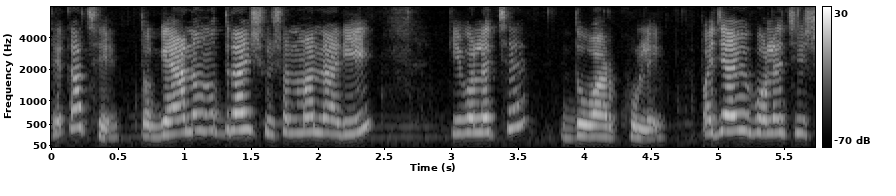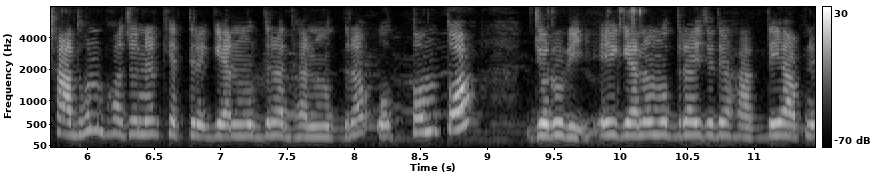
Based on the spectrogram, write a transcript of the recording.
ঠিক আছে? তো জ্ঞান মুদ্রায় সুষমা নারী কি বলেছে? দোয়ার খুলে। ওই যে আমি বলেছি, সাধন ভজনের ক্ষেত্রে জ্ঞান মুদ্রা, ধ্যান মুদ্রা অত্যন্ত জরুরি। এই জ্ঞান মুদ্রায় যদি হাত দিয়ে আপনি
